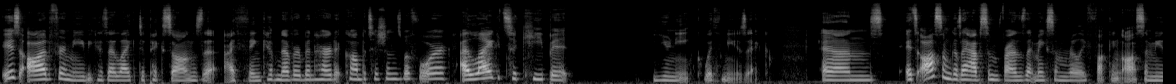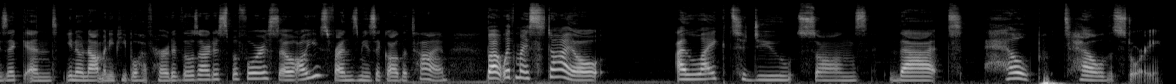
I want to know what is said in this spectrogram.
is odd for me because I like to pick songs that I think have never been heard at competitions before. I like to keep it unique with music. And it's awesome because I have some friends that make some really fucking awesome music, and you know, not many people have heard of those artists before, so I'll use friends' music all the time. But with my style, I like to do songs that help tell the story.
